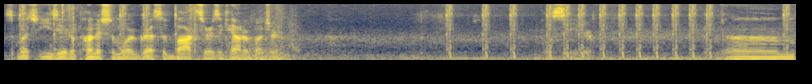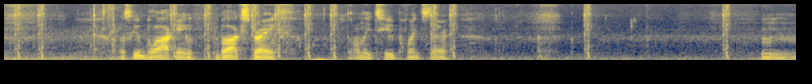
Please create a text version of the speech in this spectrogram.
It's much easier to punish a more aggressive boxer as a counterpuncher. We'll see here. Um, let's do blocking. Block strength. Only two points there. Hmm.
